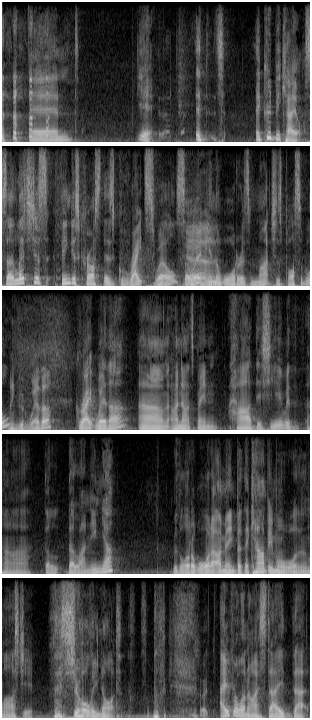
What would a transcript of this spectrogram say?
and yeah, it it could be chaos. So let's just fingers crossed. There's great swell, so Yeah. we're in the water as much as possible. In good weather. Great weather. Um, I know it's been hard this year with uh, the the La Nina, with a lot of water. I mean, but there can't be more water than last year. There's surely not. April and I stayed that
